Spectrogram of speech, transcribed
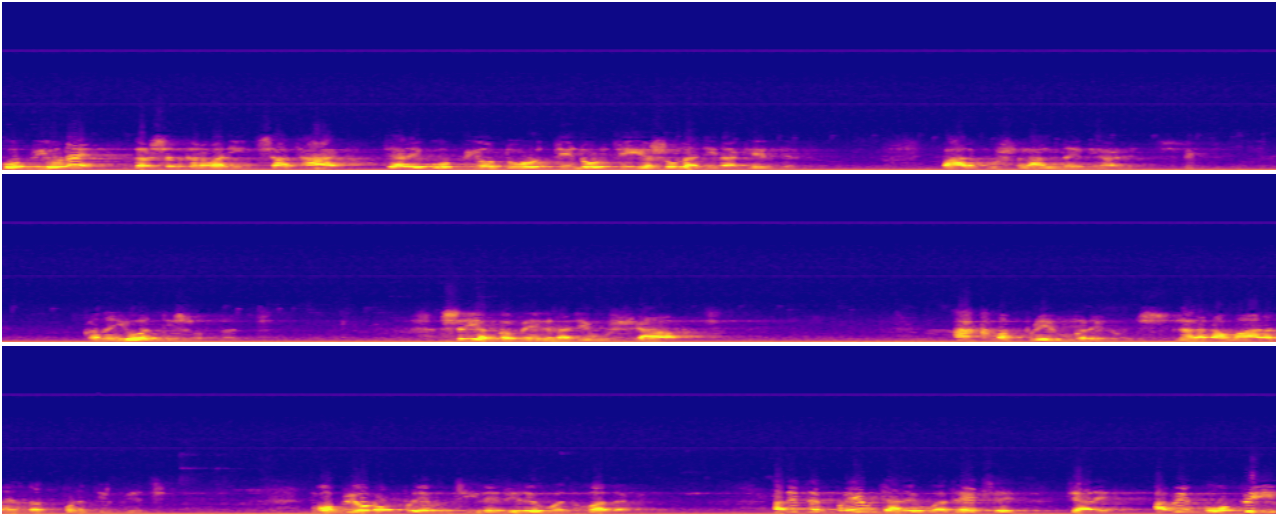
ગોપીઓને દર્શન કરવાની ઈચ્છા થાય ત્યારે ગોપીઓ દોડતી દોડતી યશોદાજીના ઘેર જાય બાલકૃષ્ણલાલ ને નિહાળે કનૈયો અતિ સુંદર છે શ્રી અંગ મેઘના જેવું શ્યામ છે આંખમાં પ્રેમ ભરેલો છે લાલાના વાળ અને નખ પણ દિવ્ય છે ગોપીઓનો પ્રેમ ધીરે ધીરે વધવા લાગે અને તે પ્રેમ જયારે વધે છે ત્યારે હવે ગોપી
